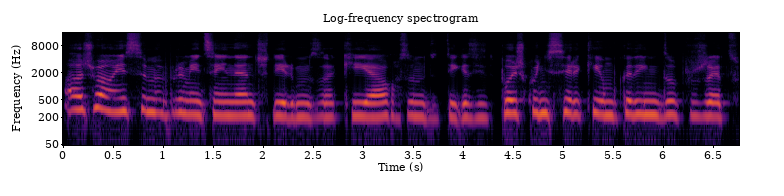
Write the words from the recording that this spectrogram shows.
Oh, João, e se me permites, ainda antes de irmos aqui ao resumo de Tigas e depois conhecer aqui um bocadinho do projeto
